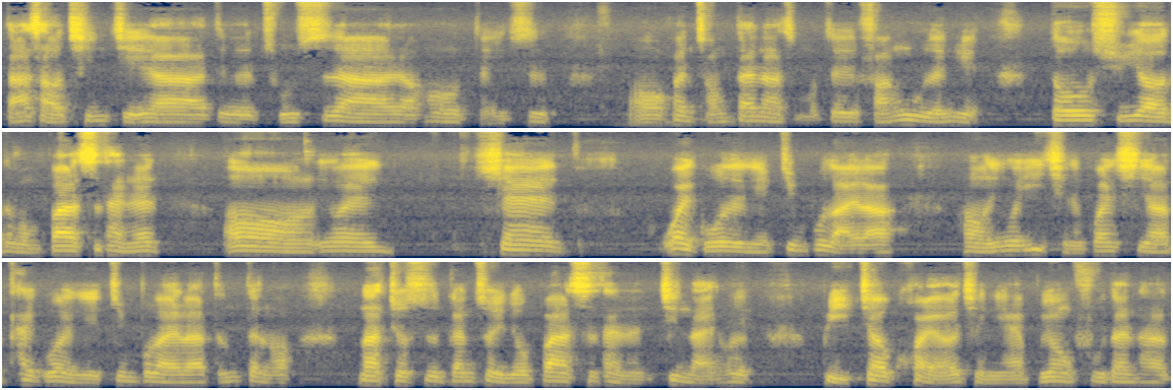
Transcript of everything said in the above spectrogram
打扫清洁啊，这个厨师啊，然后等于是哦换床单啊什么，这些防务人员都需要那种巴勒斯坦人。哦，因为现在外国人也进不来啦，哦，因为疫情的关系啊，泰国人也进不来啦，等等哦，那就是干脆由巴勒斯坦人进来会比较快，而且你还不用负担他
